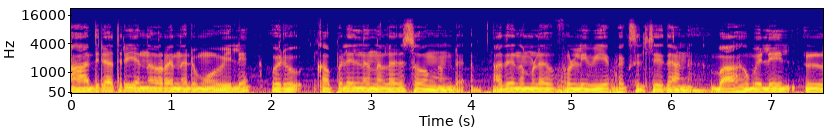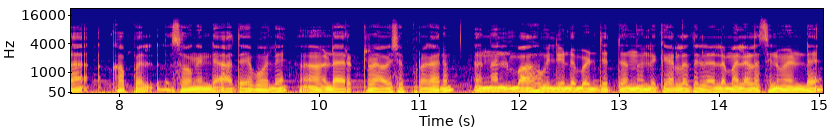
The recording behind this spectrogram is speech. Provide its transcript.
ആദിരാത്രി എന്ന് പറയുന്ന ഒരു മൂവിയിൽ ഒരു കപ്പലിൽ നിന്നുള്ള ഒരു സോങ് ഉണ്ട് അത് നമ്മൾ ഫുള്ളി വി എഫ് എക്സിൽ ചെയ്താണ്. ബാഹുബലിയിൽ ഉള്ള കപ്പൽ സോങ്ങിന്റെ അതേപോലെ ഡയറക്ടർ ആവശ്യപ്രകാരം എന്നാൽ ബാഹുബലിയുടെ ബഡ്ജറ്റ് ഒന്നുമില്ല കേരളത്തിലല്ല മലയാള സിനിമയുടെ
